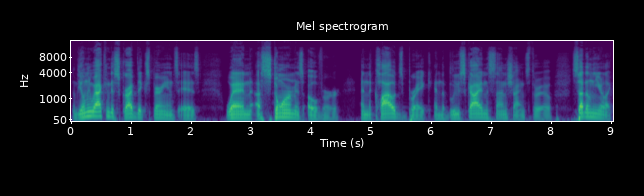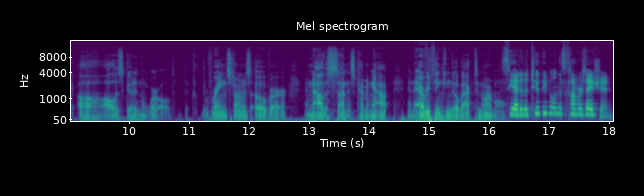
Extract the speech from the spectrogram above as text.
the only way I can describe the experience is when a storm is over and the clouds break and the blue sky and the sun shines through. Suddenly, you're like, oh, all is good in the world. The, the rainstorm is over and now the sun is coming out and everything can go back to normal. See, out of the two people in this conversation,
